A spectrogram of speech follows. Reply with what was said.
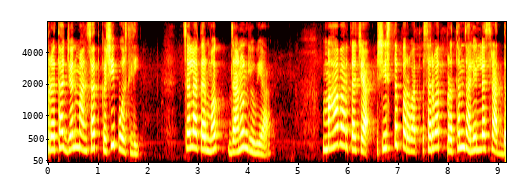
प्रथा जनमानसात कशी पोचली चला तर मग जाणून घेऊया. महाभारताच्या शिस्त पर्वात सर्वात प्रथम झालेलं श्राद्ध.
